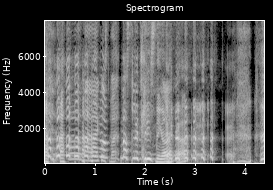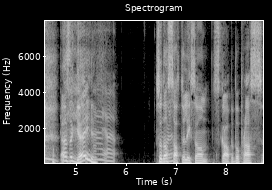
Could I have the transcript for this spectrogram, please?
nei, jeg koste meg. Nesten litt frysninger. Det er så gøy! Ja, ja, ja. Så da satt du liksom skapet på plass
